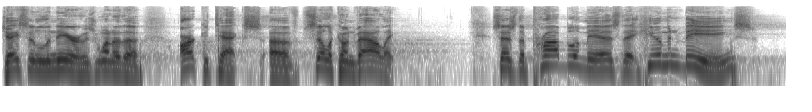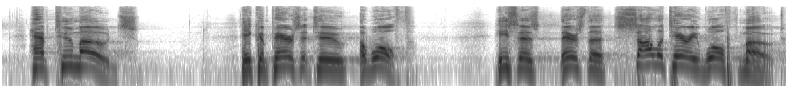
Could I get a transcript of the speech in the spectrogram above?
Jaron Lanier, who's one of the architects of Silicon Valley, says the problem is that human beings have two modes. He compares it to a wolf. He says there's the solitary wolf mode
